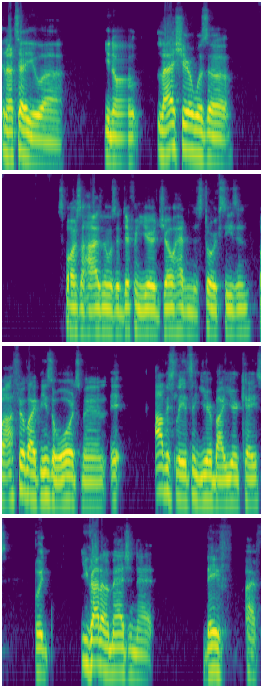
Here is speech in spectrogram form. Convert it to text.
and I tell you, uh, you know, last year was a as far as the Heisman was a different year. Joe had an historic season, but I feel like these awards, man, it obviously it's a year by year case, but you got to imagine that they've have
